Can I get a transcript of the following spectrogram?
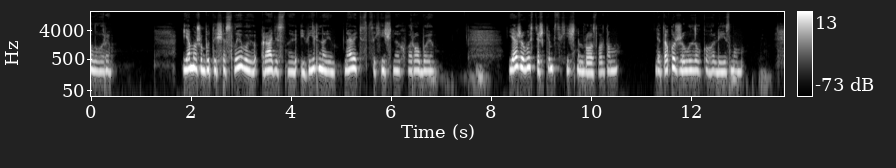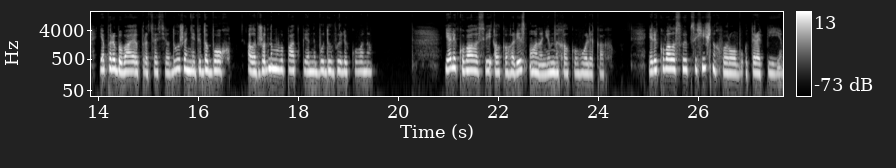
Лори. Я можу бути щасливою, радісною і вільною навіть з психічною хворобою. Я живу з тяжким психічним розладом. Я також живу з алкоголізмом. Я перебуваю в процесі одужання від обох, але в жодному випадку я не буду вилікувана. Я лікувала свій алкоголізм у анонімних алкоголіках. Я лікувала свою психічну хворобу у терапії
